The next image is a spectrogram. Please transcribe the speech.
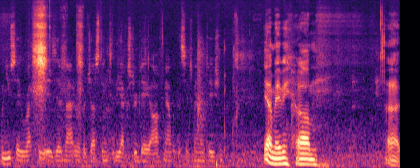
When you say rusty, is it a matter of adjusting to the extra day off now with the six-man rotation? Yeah, maybe. Um, uh,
